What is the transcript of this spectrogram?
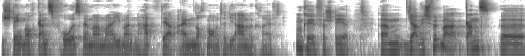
ich denke mal, auch ganz froh ist, wenn man mal jemanden hat, der einem nochmal unter die Arme greift. Okay, verstehe. Ähm, ja, ich würde mal ganz äh,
